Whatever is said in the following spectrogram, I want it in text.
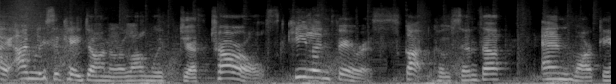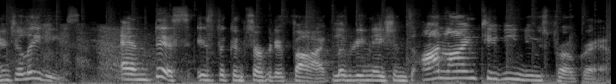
Hi, I'm Leesa K. Donner, along with Jeff Charles, Keelan Ferris, Scott Cosenza, and Mark Angelides. And this is the Conservative Five, Liberty Nation's online TV news program.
